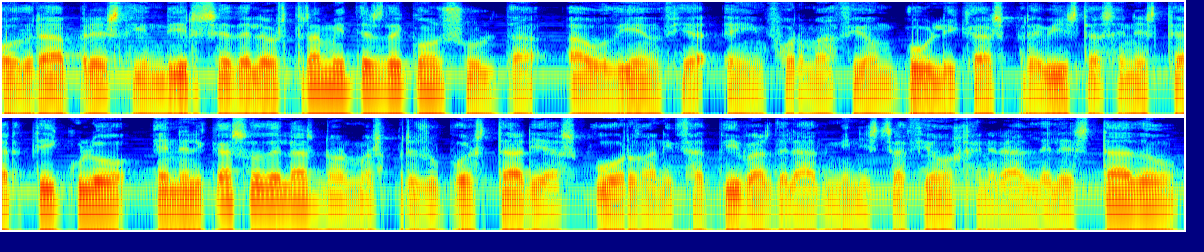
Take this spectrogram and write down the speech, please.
podrá prescindirse de los trámites de consulta, audiencia e información públicas previstas en este artículo en el caso de las normas presupuestarias u organizativas de la Administración General del Estado,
